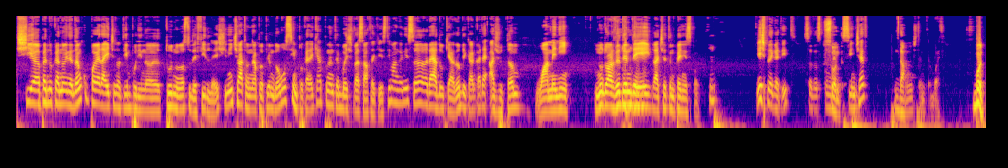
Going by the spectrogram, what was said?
Și uh, pentru că noi ne dăm cu părerea aici tot timpul din uh, turnul nostru de filde și niciodată nu ne apropiem de omul simplu care chiar pune întrebări și vrea să afle chestii, m-am gândit să readuc chiar rubrica în care ajutăm oamenii. Nu doar râdem de ei la ce tâmpenii spun. Ești pregătit să răspundem Sunt. sincer? Da. Am niște întrebări. Bun.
